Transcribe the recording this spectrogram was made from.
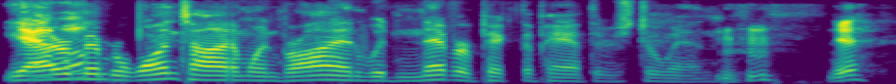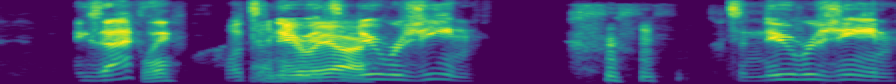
Yeah, Yeah, I well- remember one time when Brian would never pick the Panthers to win. hmm Yeah. Exactly. Well, What's a new? It's a new regime. It's a new regime.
